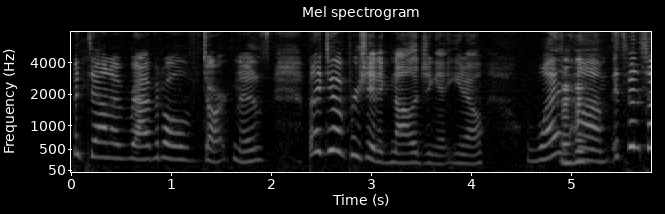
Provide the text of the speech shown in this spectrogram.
went down a rabbit hole of darkness, but I do appreciate acknowledging it. You know, what? Mhm. Um. It's been so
